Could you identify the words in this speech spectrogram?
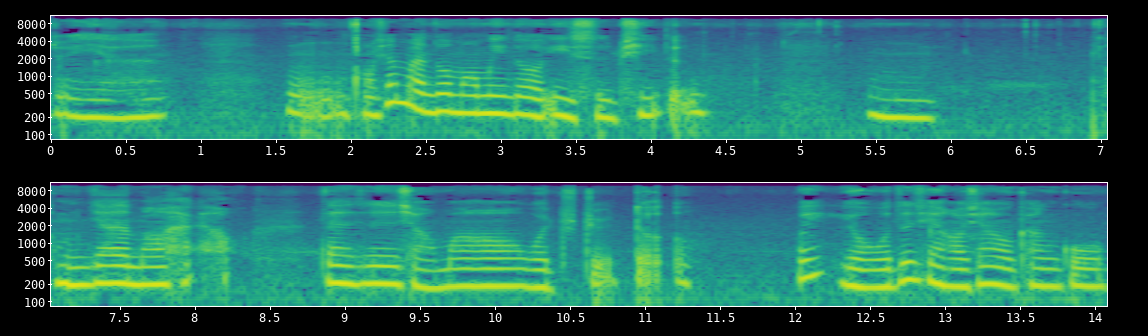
对呀，嗯，好像蛮多猫咪都有异食癖的。嗯，我们家的猫还好，但是小猫，我觉得。哎，有我之前好像有看过，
